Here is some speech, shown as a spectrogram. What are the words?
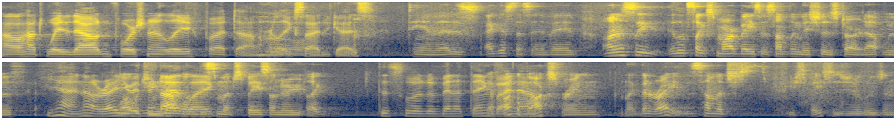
I'll have to wait it out, unfortunately. But uh, I'm really Oh. excited, guys. Damn, that is. I guess that's innovative. Honestly, it looks like Smart Base is something they should have started out with. Yeah, I know, right? Why you would would you not want like this much space under your like? This would have been a thing Yeah, by fuck a box spring. Like they're right. This is how much your spaces you're losing.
